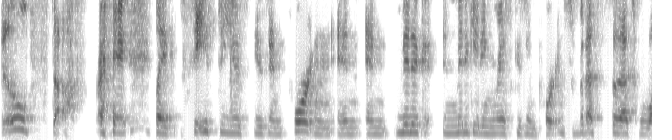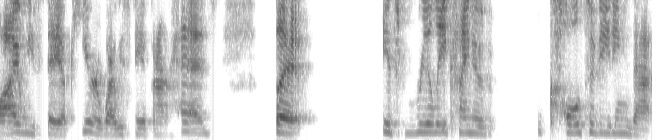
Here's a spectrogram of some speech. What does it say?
build stuff right? Like safety is, is important and, and, mitig- and mitigating risk is important. So but that's so that's why we stay up here why we stay up in our heads. But it's really kind of cultivating that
